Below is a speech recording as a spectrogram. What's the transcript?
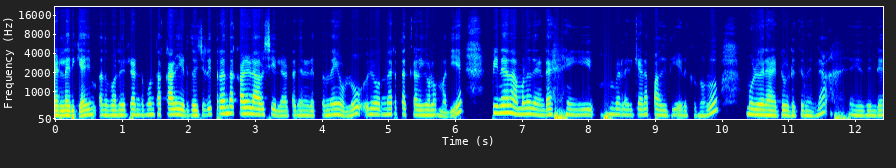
വെള്ളരിക്കായും അതുപോലെ ഒരു രണ്ട് മൂന്ന് തക്കാളി എടുത്ത് വെച്ചിട്ട് ഇത്രയും തക്കാളിയുടെ ആവശ്യമില്ല കേട്ടോ. ഞാൻ എടുത്തതേ ഉള്ളൂ. ഒരു ഒന്നര തക്കാളിയോളം മതിയേ. പിന്നെ നമ്മൾ വേണ്ട ഈ വെള്ളരിക്കയുടെ പകുതി എടുക്കുന്നുള്ളൂ. മുഴുവനായിട്ടും എടുക്കുന്നില്ല. ഇതിന്റെ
